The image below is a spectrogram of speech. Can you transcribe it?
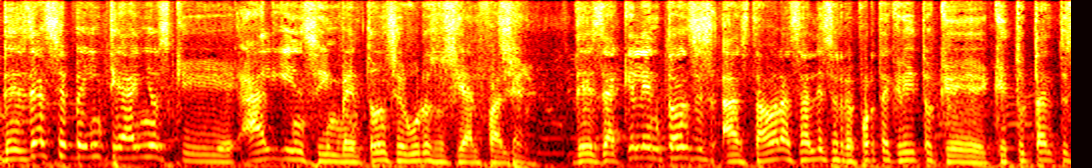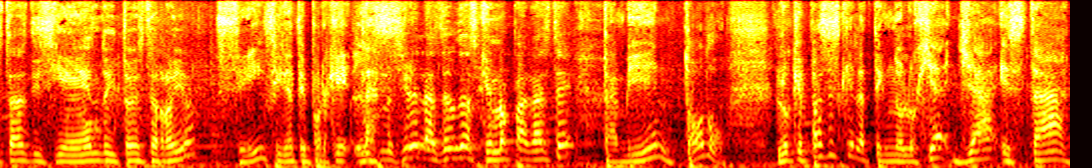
desde hace 20 años que alguien se inventó un seguro social falso. Sí. Desde aquel entonces hasta ahora sale ese reporte de crédito que, que tú tanto estás diciendo y todo este rollo. Sí, fíjate, porque las, Inclusive las deudas que no pagaste. También, todo. Lo que pasa es que la tecnología ya está,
